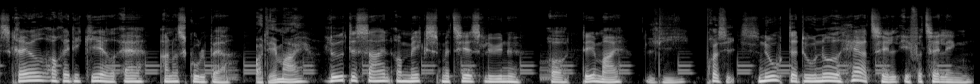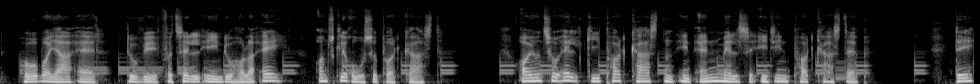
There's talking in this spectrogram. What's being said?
Skrevet og redigeret af Anders Guldberg. Og det er mig. Lyddesign og mix Mathias Lyne. Og det er mig. Lige præcis. Nu, da du er nået hertil i fortællingen, håber jeg, at du vil fortælle en, du holder af, om Sklerose Podcast. Og eventuelt give podcasten en anmeldelse i din podcast-app. Det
